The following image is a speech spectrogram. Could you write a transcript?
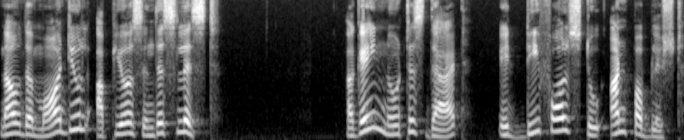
now the module appears in this list. Again notice that it defaults to unpublished.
